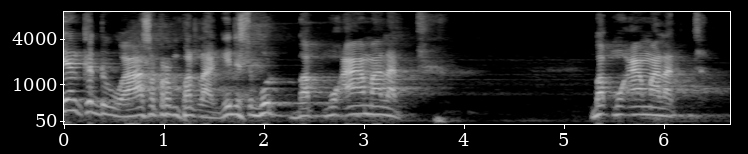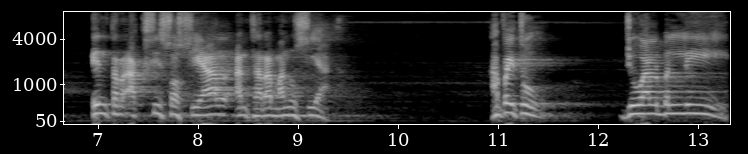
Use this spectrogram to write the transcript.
Yang kedua, seperempat lagi disebut bab muamalat. Bab muamalat. Interaksi sosial antara manusia. Apa itu? Jual beli,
